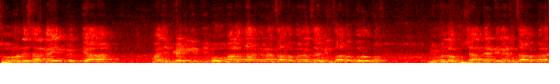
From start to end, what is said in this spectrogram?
सोनवणे सारखा एक व्यक्ती आला माझी भेट घेतली भाऊ मला कारखाना चालू करायचा मी चालू करू मी म्हणलं खुशाल त्या ठिकाणी चालू करा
